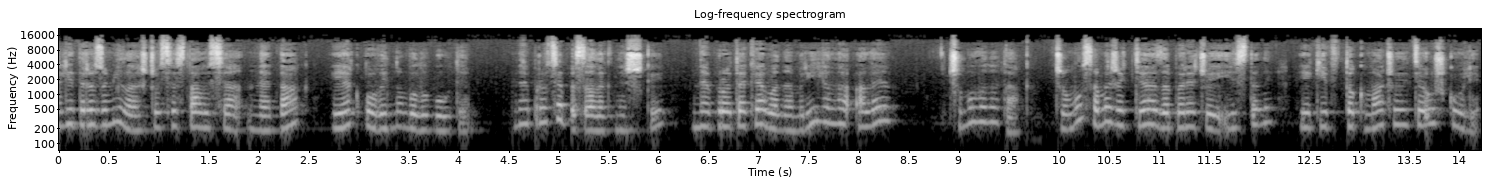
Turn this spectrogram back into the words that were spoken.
Ліда розуміла, що все сталося не так, як повинно було бути. Не про це писали книжки, не про таке вона мріяла, але чому воно так? Чому саме життя заперечує істини, які втокмачуються у школі?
